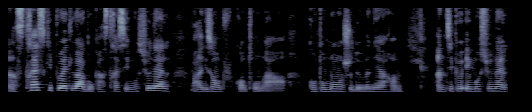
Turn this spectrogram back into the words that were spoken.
un stress qui peut être là, donc un stress émotionnel, par exemple, quand on, a, quand on mange de manière un petit peu émotionnelle,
